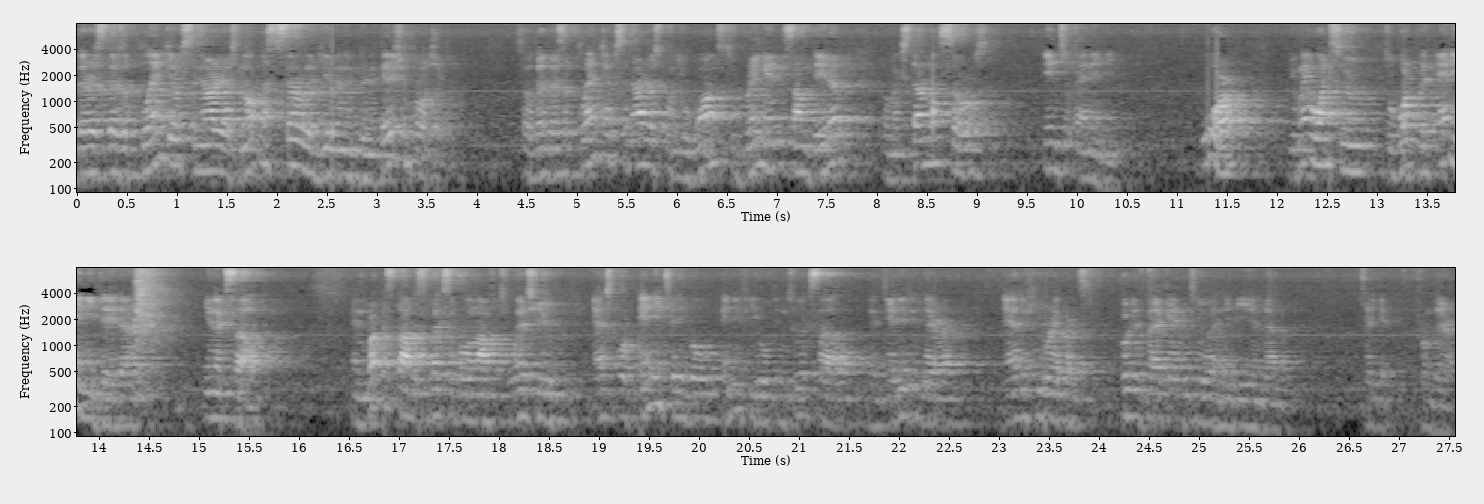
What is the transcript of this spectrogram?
there's, there's a plenty of scenarios, not necessarily during implementation project, so there's a plenty of scenarios when you want to bring in some data from external source into NAV. Or you may want to, to work with NAV data in Excel. And RapidStart is flexible enough to let you export any table, any field into Excel, and edit it there, add a few records, put it back into NAV, and then take it from there.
